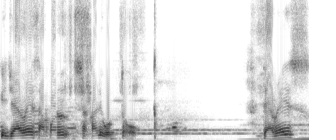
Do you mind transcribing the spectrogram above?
की ज्यावेळेस आपण सकाळी उठतो त्यावेळेस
